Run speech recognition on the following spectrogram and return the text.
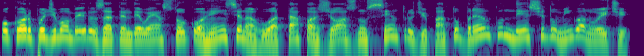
O Corpo de Bombeiros atendeu esta ocorrência na rua Tapajós, no centro de Pato Branco, neste domingo à noite.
